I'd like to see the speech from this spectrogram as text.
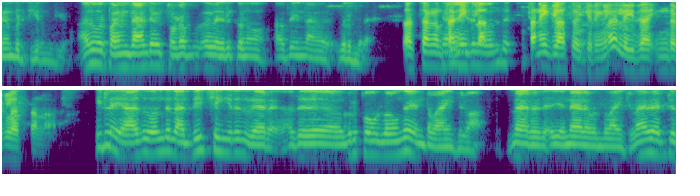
மேம்படுத்திக்க முடியும். அது ஒரு பன்னெண்டு ஆண்டுகள் தொடர்புல இருக்கணும் அப்படின்னு நான் விரும்புறேன். சத்சங்கம் தனி கிளாஸ் தனி கிளாஸ் வைக்கிறீங்களா? இல்ல இத இந்த கிளாஸ் தானா? இல்லையா அது வந்து நான் தீட்சைங்கிறது வேற. அது விருப்பம் உள்ளவங்க என்கிட்ட வாங்கிக்கலாம். நேர நேரம் வந்து வாங்கிக்கலாம். இல்லாட்டி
